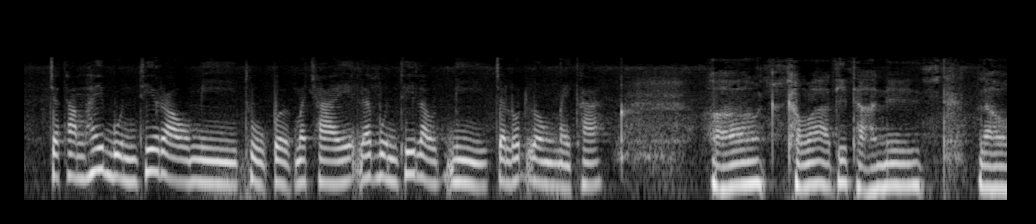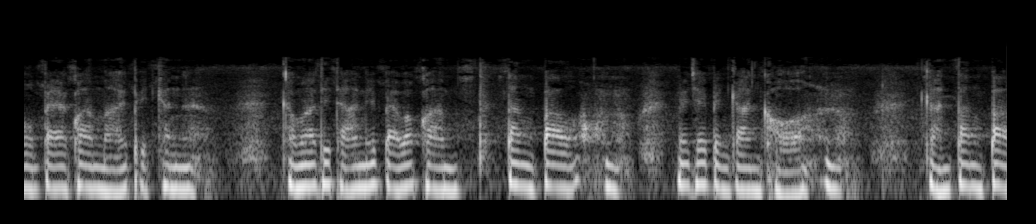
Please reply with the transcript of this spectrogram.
ๆ จะทำให้บุญที่เรามีถูกเบิกมาใช้ และบุญที่เรามีจะลดลงไหมคะอ๋อคำว่าอธิษฐานนี้เราแปลความหมายผิดกันนะ คำว่าอธิษฐานนี้แปลว่าความตั้งเป้า ไม่ใช่เป็นการขอ การตั้งเป้า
